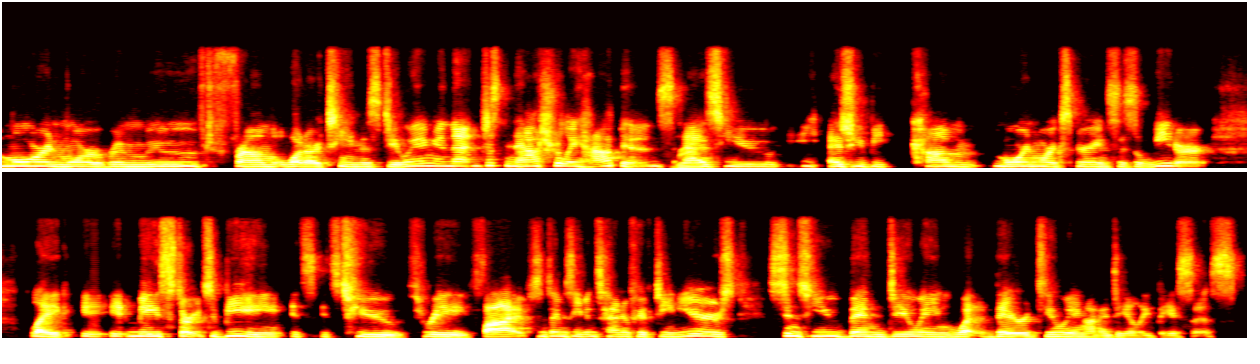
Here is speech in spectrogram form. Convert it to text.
more and more removed from what our team is doing and that just naturally happens right. as you as you become more and more experienced as a leader like it, it, may start to be it's it's two three five sometimes even 10 or 15 years since you've been doing what they're doing on a daily basis.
